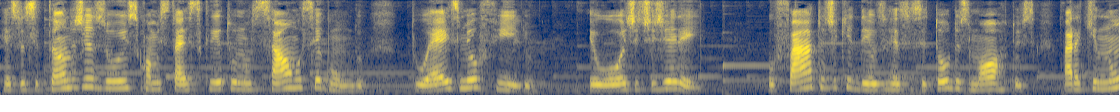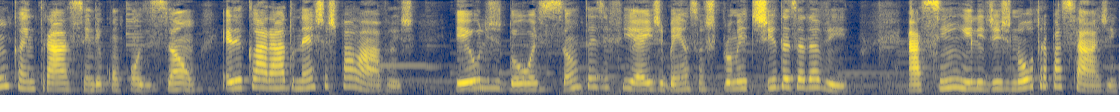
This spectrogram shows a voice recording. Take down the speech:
ressuscitando Jesus, como está escrito no Salmo 2: Tu és meu filho, eu hoje te gerei. O fato de que Deus ressuscitou dos mortos para que nunca entrasse em decomposição é declarado nestas palavras: Eu lhes dou as santas e fiéis bênçãos prometidas a Davi. Assim ele diz noutra passagem:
